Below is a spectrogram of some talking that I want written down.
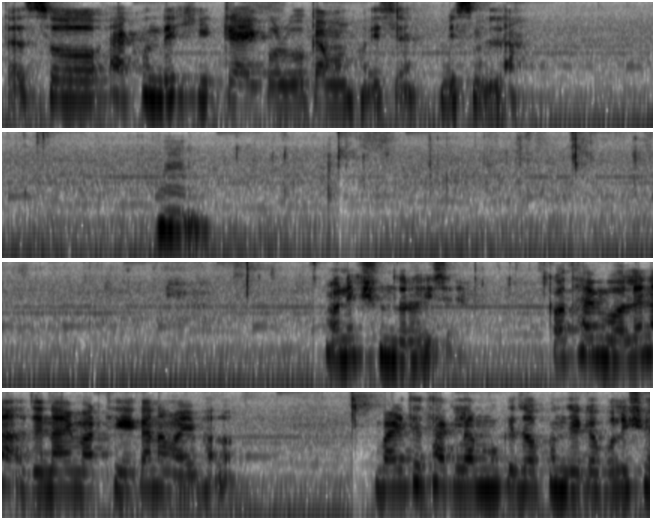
তা সো এখন দেখি ট্রাই করব কেমন হয়েছে। বিসমিল্লা হুম। অনেক সুন্দর হয়েছে। কথায় বলে না যে নাই মার থেকে কেন কানামাই ভালো। বাড়িতে থাকলাম মুখে যখন যেটা বলি সে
